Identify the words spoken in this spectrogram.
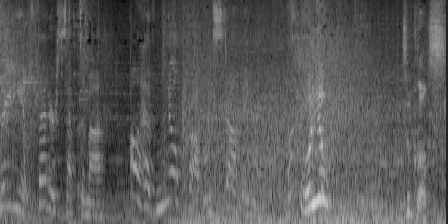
Radiant Fetter Septima, I'll have no problem stopping you. Will you? Too close.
